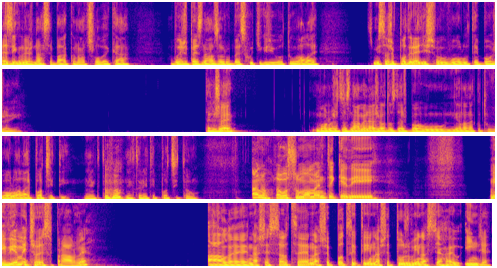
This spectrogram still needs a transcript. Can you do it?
rezignuješ na seba ako na človeka, budeš bez názoru, bez chuti k životu, ale v zmysle, že podriadiš svoju vôľu tej Božej. Takže možno, že to znamená, že odozdaš Bohu nielen ako tú vôľu, ale aj pocity. Niektor, uh-huh. Niektorých tých pocitov. Áno, lebo sú momenty, kedy my vieme, čo je správne, ale naše srdce, naše pocity, naše túžby nás ťahajú inde.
